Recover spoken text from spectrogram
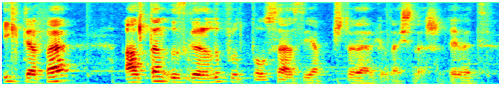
ilk defa alttan ızgaralı futbol sahası yapmışlar arkadaşlar. Evet.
